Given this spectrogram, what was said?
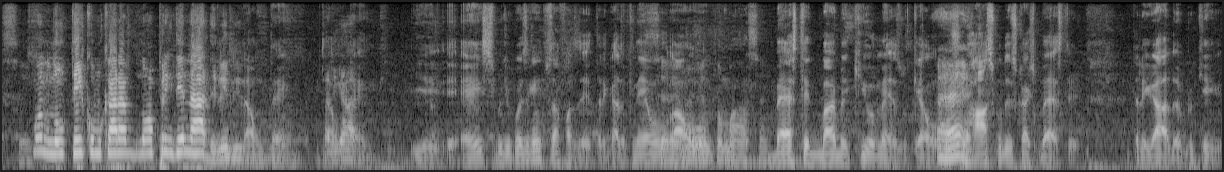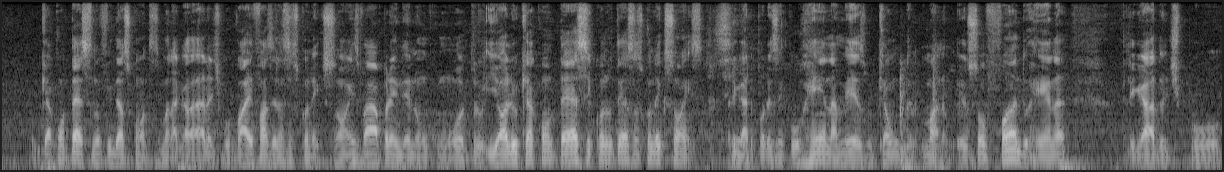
Sim. Mano, não tem como o cara não aprender nada. Ele, Não tem. Tá não ligado? tem. E é esse tipo de coisa que a gente precisa fazer, tá ligado? Que nem o, Seria a- um o, hein? Bastard Barbecue mesmo, que é o É. churrasco do Scratch Bastard, tá ligado? Porque o que acontece no fim das contas, mano, a galera, tipo, vai fazendo essas conexões, vai aprendendo um com o outro, e olha o que acontece quando tem essas conexões, tá ligado? Por exemplo, o Rena mesmo, que é um... Mano, eu sou fã do Rena, tá ligado? Tipo...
